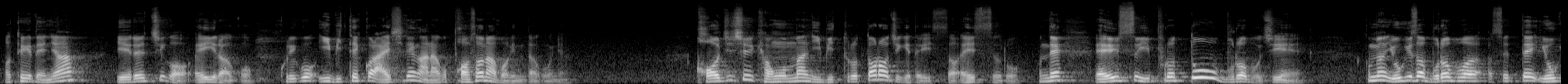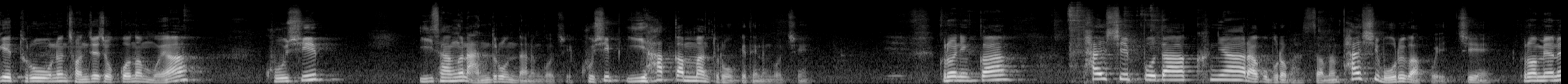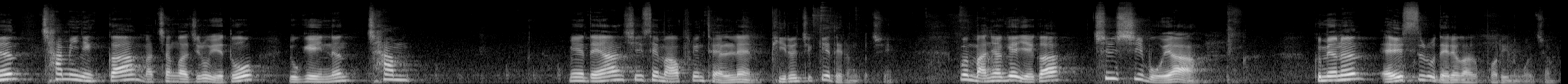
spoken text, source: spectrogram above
어떻게 되냐? 얘를 찍어 A라고. 그리고 이 밑에 걸 아예 실행 안 하고 벗어나 버린다고 그냥. 거짓일 경우만 이 밑으로 떨어지게 돼 있어. else로. 근데 else if로 또 물어보지. 그러면 여기서 물어봤을 때 여기에 들어오는 전제 조건은 뭐야? 90 이상은 안 들어온다는 거지. 90 이하 값만 들어오게 되는 거지. 그러니까 80보다 크냐라고 물어봤으면 85를 갖고 있지. 그러면은 참이니까 마찬가지로 얘도 여기에 있는 참에 대한 시스템 아웃 프린트 ln b를 찍게 되는 거지. 그럼 만약에 얘가 75야. 그러면은 else로 내려가 버리는 거죠.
